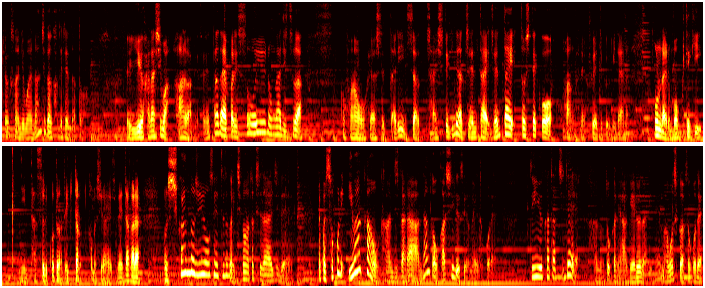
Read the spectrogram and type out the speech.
お客さんにお前何時間かけてんだという話もあるわけですね。ただやっぱりそういうのが実はこうファンを増やしていったり実は最終的には全体全体としてこうファンがね増えてくるみたいな本来の目的に達することができたのかもしれないですね。だからこの主観の重要性っていうのが一番私大事でやっぱりそこに違和感を感じたらなんかおかしいですよねとこれっていう形であのどっかにあげるなりね、まあ、もしくはそこで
